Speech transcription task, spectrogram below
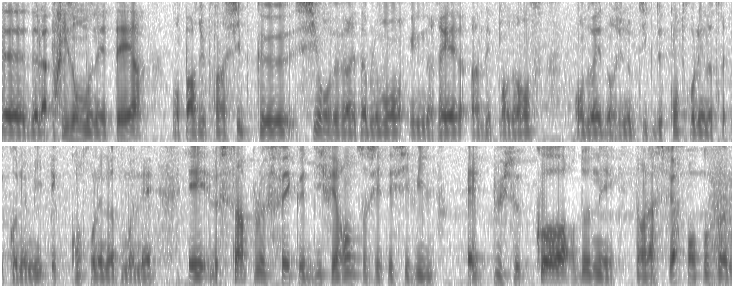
euh, de la prison monétaire. On part du principe que si on veut véritablement une réelle indépendance, on doit être dans une optique de contrôler notre économie et contrôler notre monnaie. Et le simple fait que différentes sociétés civiles ait pu se coordonner dans la sphère francophone,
